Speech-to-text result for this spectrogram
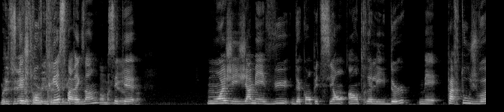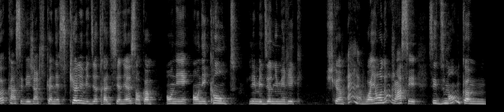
Moi, ce j'utilise que le je trouve de- triste, de par YouTube. exemple, Oh my c'est God. que moi, j'ai jamais vu de compétition entre les deux, mais partout où je vais, quand c'est des gens qui connaissent que les médias traditionnels, ils sont comme on est, on est contre les médias numériques. Je suis comme ah, voyons donc, genre, c'est, du monde comme,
